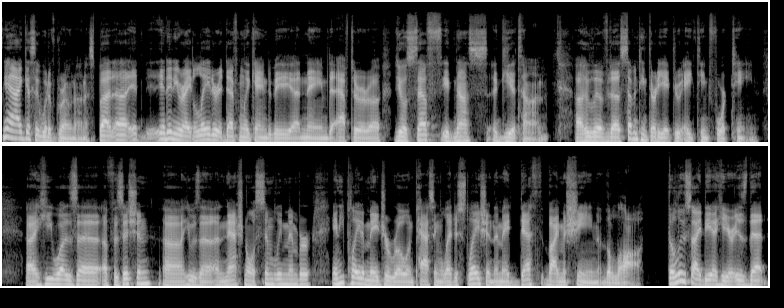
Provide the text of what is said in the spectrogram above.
Yeah, I guess it would have grown on us, but uh, it, at any rate, later it definitely came to be uh, named after uh, Joseph Ignace Guillotin, uh, who lived 1738 uh, through 1814. Uh, he was a, a physician. Uh, he was a, a, National Assembly member, and he played a major role in passing legislation that made death by machine the law. The loose idea here is that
